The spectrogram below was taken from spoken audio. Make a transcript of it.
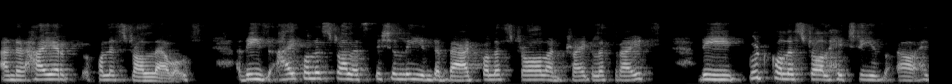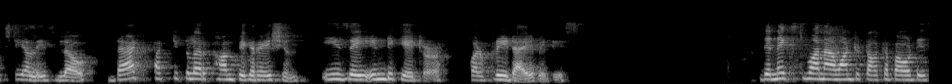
and higher cholesterol levels. These high cholesterol, especially in the bad cholesterol and triglycerides, the good cholesterol HD is, uh, HDL is low. That particular configuration is a indicator for pre-diabetes. The next one I want to talk about is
